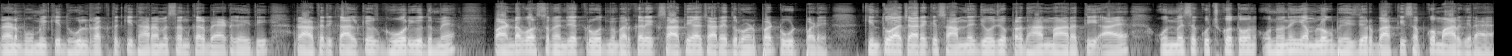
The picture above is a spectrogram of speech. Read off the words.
रणभूमि की धूल रक्त की धारा में सनकर बैठ गई थी। रात्रि काल के उस घोर युद्ध में पांडव और संजय क्रोध में भरकर एक साथ ही आचार्य द्रोण पर टूट पड़े। किंतु आचार्य के सामने जो जो प्रधान महारथी आए, उनमें से कुछ को तो उन्होंने यमलोक भेज दिया और बाकी सबको मार गिराया।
